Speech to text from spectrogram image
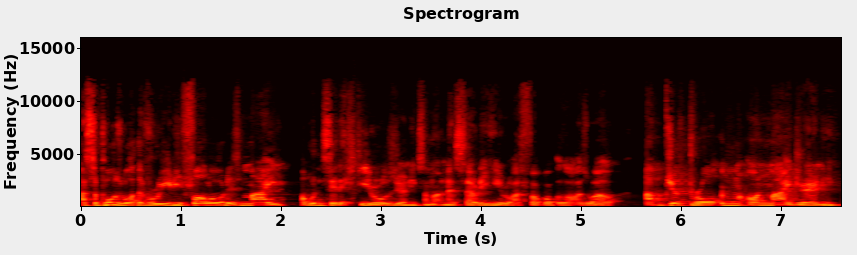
I suppose what they've really followed is my, I wouldn't say the hero's journey, because I'm not necessarily a hero. I fuck up a lot as well. I've just brought them on my journey.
